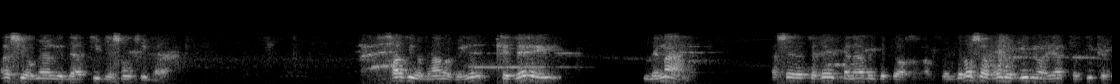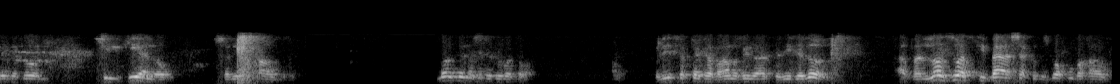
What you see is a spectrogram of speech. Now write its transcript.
רש"י אומר לדעתי בלשון חיבה. בחרתי באברהם אבינו כדי, למען, אשר יצווה את בניו ואת ביתו אחריו. זה לא שאברהם אבינו היה צדיק כזה גדול שהגיע לו שאני אבחר בו. לא זה מה שכתוב בתורה. בלי ספק אברהם אבינו היה צדיק גדול, אבל לא זו הסיבה שהקדוש ברוך הוא בחר בו.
